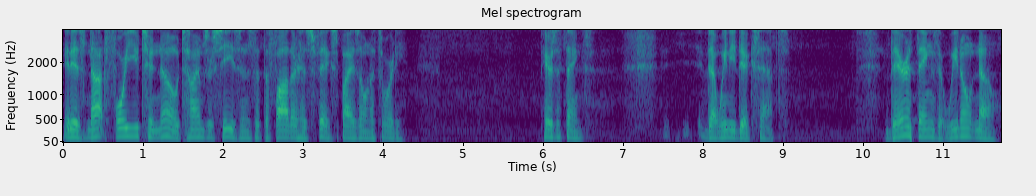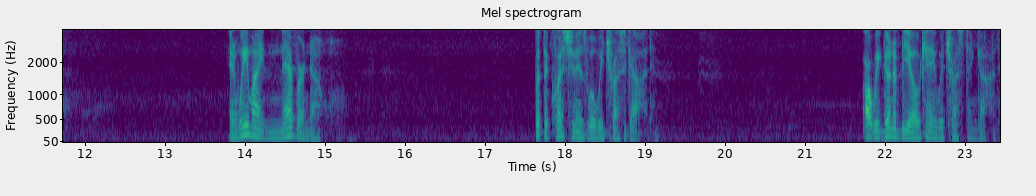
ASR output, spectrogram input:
It is not for you to know times or seasons that the Father has fixed by his own authority. Here's the things that we need to accept there are things that we don't know, and we might never know. But the question is will we trust God? Are we going to be okay with trusting God?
